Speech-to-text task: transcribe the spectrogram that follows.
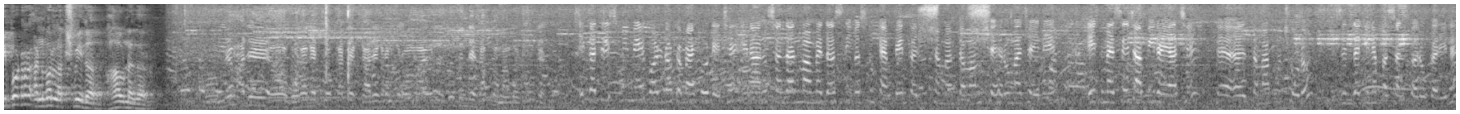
રિપોર્ટર અનવર લક્ષ્મીધર, ભાવનગર. એકત્રીસમી મે વર્લ્ડ ઓફ ટોબેકો ડે છે. એના અનુસંધાનમાં અમે દસ દિવસનું કેમ્પેન કર્યું છે અમે તમામ શહેરોમાં જઈને એક મેસેજ આપી રહ્યા છે કે તમાકુ છોડો, જિંદગીને પસંદ કરો કરીને.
